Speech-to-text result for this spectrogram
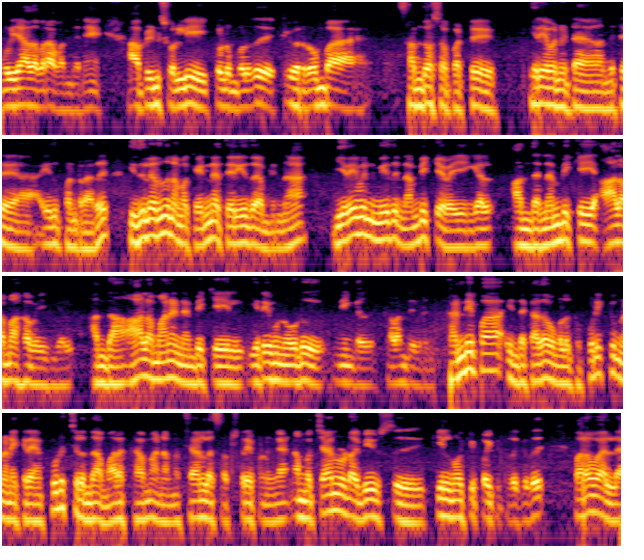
முடியாதவராக வந்தேனே அப்படின்னு சொல்லி கொள்ளும் பொழுது இவர் ரொம்ப சந்தோஷப்பட்டு இறைவன்கிட்ட வந்துட்டு இது பண்ணுறாரு இதுலேருந்து நமக்கு என்ன தெரியுது அப்படின்னா இறைவன் மீது நம்பிக்கை வையுங்கள். அந்த நம்பிக்கையை ஆழமாக வையுங்கள். அந்த ஆழமான நம்பிக்கையில் இறைவனோடு நீங்கள் கலந்து விடுங்க கண்டிப்பாக இந்த கதை உங்களுக்கு பிடிக்கும்னு நினைக்கிறேன். பிடிச்சிருந்தா மறக்காமல் நம்ம சேனலை சப்ஸ்கிரைப் பண்ணுங்கள் நம்ம சேனலோட வியூஸு கீழ் நோக்கி போய்கிட்டு இருக்குது. பரவாயில்ல.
